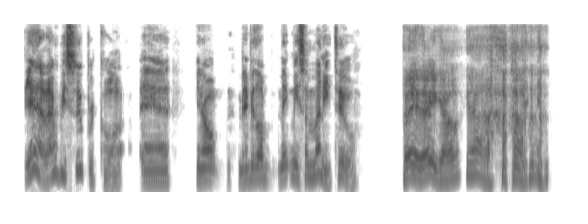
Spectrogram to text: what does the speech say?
Yeah, that would be super cool. And you know, maybe they'll make me some money too. Hey, there you go. Yeah.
